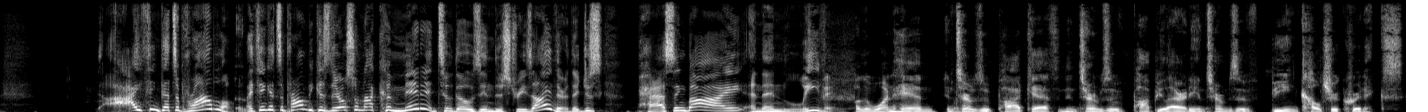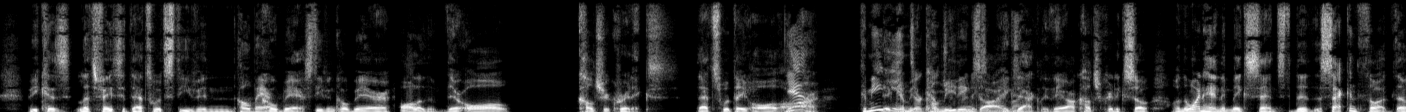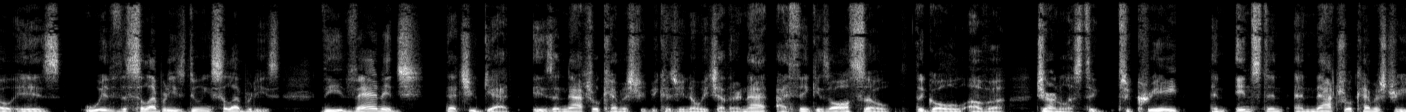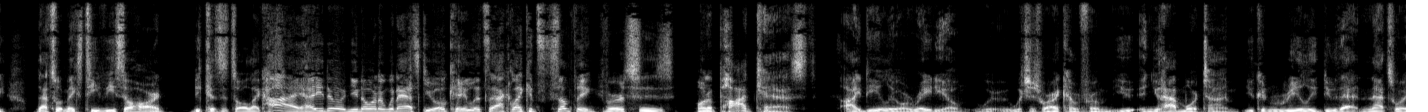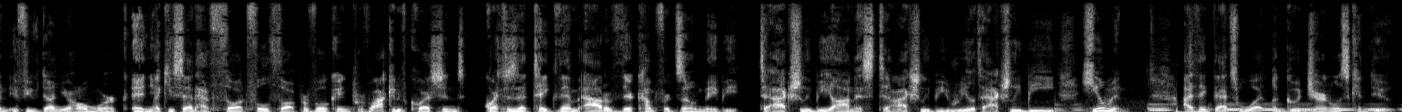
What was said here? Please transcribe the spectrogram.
I think that's a problem. I think it's a problem because they're also not committed to those industries either. They're just passing by and then leaving. On the one hand, in terms of podcasts and in terms of popularity, in terms of being culture critics, because let's face it, that's what Stephen Colbert, Colbert, Stephen Colbert, all of them, they're all culture critics. That's what they all yeah. are. Comedians com- are comedians are exactly. They are culture critics. So on the one hand, it makes sense. The, the second thought though is with the celebrities doing celebrities, the advantage that you get is a natural chemistry because you know each other. And that I think is also the goal of a journalist to, to create an instant and natural chemistry. That's what makes TV so hard because it's all like, Hi, how you doing? You know what I'm going to ask you? Okay. Let's act like it's something versus on a podcast ideally or radio, which is where I come from, you, and you have more time, you can really do that. And that's when, if you've done your homework and like you said, have thoughtful, thought provoking, provocative questions, questions that take them out of their comfort zone, maybe to actually be honest, to actually be real, to actually be human. I think that's what a good journalist can do.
